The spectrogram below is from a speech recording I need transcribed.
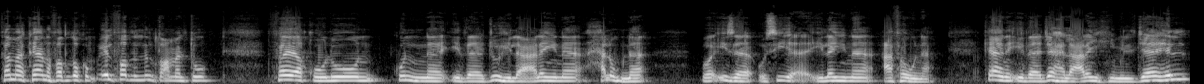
فما كان فضلكم؟ إيه الفضل اللي أنتم عملتوه؟ فيقولون كنا إذا جهل علينا حلمنا وإذا أسيء إلينا عفونا. كان إذا جهل عليهم الجاهل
